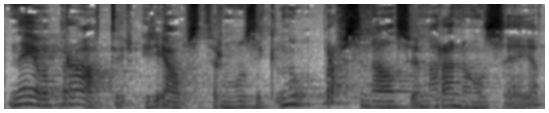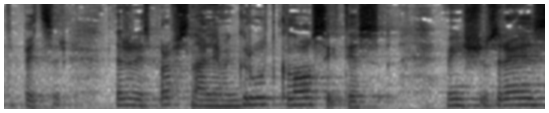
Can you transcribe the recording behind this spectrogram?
Ne jau prātu ir, ir jāuztver mūzika. Nu, profesionāls vienmēr analizē, ja, tāpēc ir dažreiz profesionāļiem ir grūti klausīties viņš uzreiz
